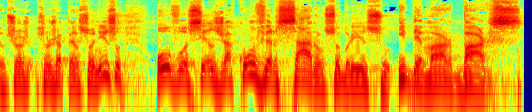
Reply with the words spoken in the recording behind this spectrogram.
o, senhor, o senhor já pensou nisso? Ou vocês já conversaram sobre isso, Idemar Bars?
